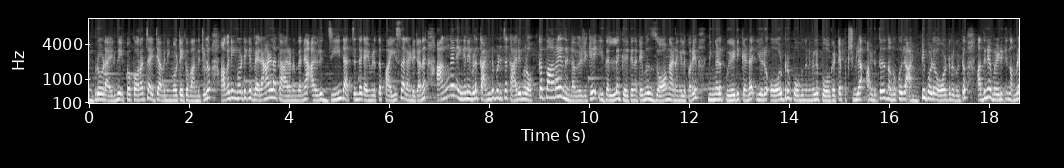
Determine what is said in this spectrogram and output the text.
എബ്രോഡ് ആയിരുന്നു. ഇപ്പോൾ കുറച്ചായിട്ട് അവൻ ഇങ്ങോട്ടേക്ക് വന്നിട്ടുള്ളൂ. അവൻ ഇങ്ങോട്ടേക്ക് വരാനുള്ള കാരണം തന്നെ ആ ഒരു ജീന്റെ അച്ഛന്റെ കൈമിടുത്ത പൈസ കണ്ടിട്ടാണ്. അങ്ങനെ ഇങ്ങനെ ഇവൾ കണ്ടുപിടിച്ച കാര്യങ്ങളൊക്കെ പറയുന്നുണ്ട് അവർക്ക് ഇതെല്ലാം കേൾക്കുന്ന ടൈം സോങ് ആണെങ്കിൽ പറയും നിങ്ങൾ പേടിക്കേണ്ട ഈ ഒരു ഓർഡർ പോകുന്നുണ്ടെങ്കിൽ പോകട്ടെ. പക്ഷെങ്കിൽ അടുത്തത് നമുക്കൊരു അടിപൊളി ഓർഡർ കിട്ടും. അതിന് വേണ്ടിയിട്ട് നമ്മൾ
